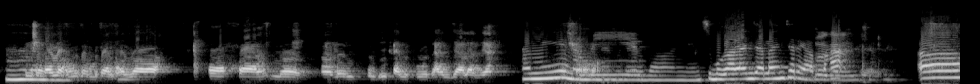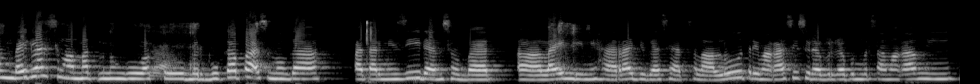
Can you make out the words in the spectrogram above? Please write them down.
Ah, Insya Allah mudah-mudahan Allah apa, me- me- memberikan kemudahan jalan ya. Amin, amin, Amin. Semoga lancar-lancar ya Pak. lancar. Eh, baiklah, selamat menunggu waktu berbuka Pak. Semoga Pak Tarmizi dan sobat eh, lain di Mihara juga sehat selalu. Terima kasih sudah bergabung bersama kami.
